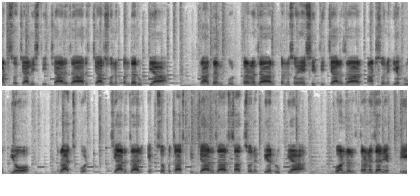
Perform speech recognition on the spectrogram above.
આઠસો ચાલીસથી ચાર હજાર ચારસો ને પંદર રૂપિયા. રાધનપુર ત્રણ હજાર ત્રણસો એંશીથી ચાર હજાર આઠસો ને એક રૂપિયો રાજકોટ ચાર હજાર એકસો પચાસથી ચાર હજાર સાતસો ને તેર રૂપિયા ગોંડલ ત્રણ હજાર એકથી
